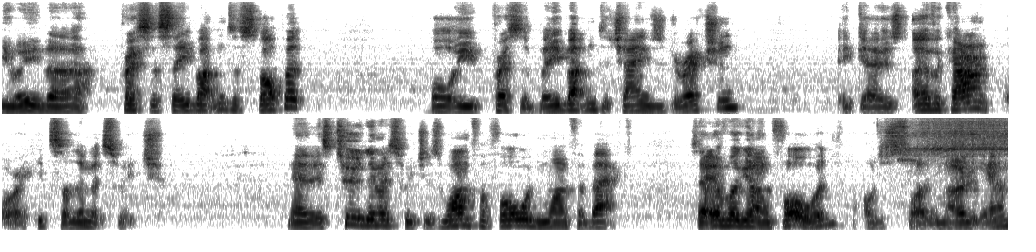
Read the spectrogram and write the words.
you either press the C button to stop it or you press the B button to change the direction. It goes over current or it hits the limit switch. Now there's two limit switches one for forward and one for back. So if we're going forward I'll just slow the motor down.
